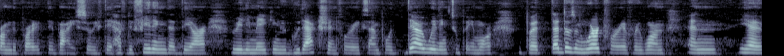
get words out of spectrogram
from the product they buy. So if they have the feeling that they are really making a good action, for example, they are willing to pay more. But that doesn't work for everyone. And yeah,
